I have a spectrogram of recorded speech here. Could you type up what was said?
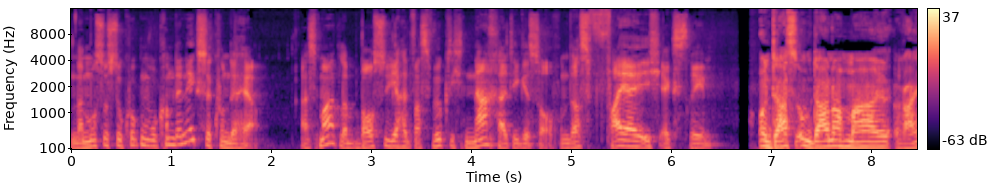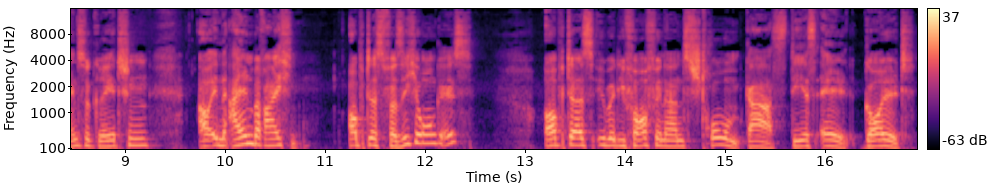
Und dann musstest du gucken, wo kommt der nächste Kunde her als Makler baust du dir halt was wirklich Nachhaltiges auf. Und das feiere ich extrem. Und das, um da nochmal reinzugrätschen, in allen Bereichen. Ob das Versicherung ist, ob das über die Fondsfinanz Strom, Gas, DSL, Gold,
